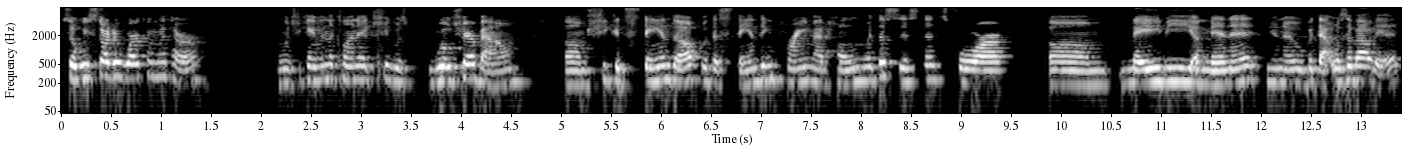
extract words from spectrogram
So we started working with her. When she came in the clinic, she was wheelchair bound. Um, she could stand up with a standing frame at home with assistance for um, maybe a minute, you know, but that was about it.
